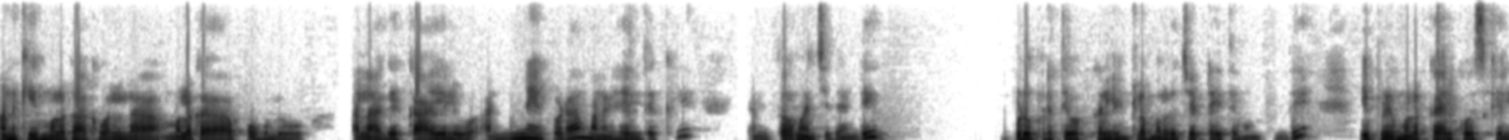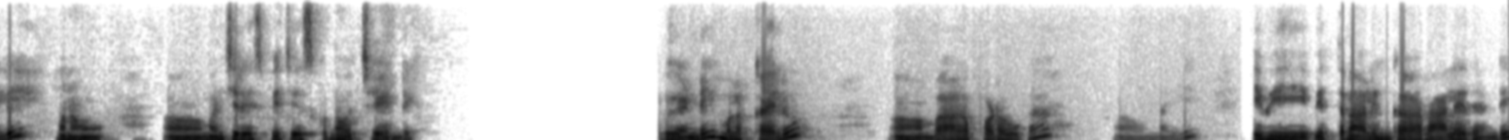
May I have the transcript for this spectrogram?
మనకి ములగాకు వల్ల ములగ పువ్వులు, అలాగే కాయలు అన్నీ కూడా మన హెల్త్‌కి ఎంతో మంచిదండి. ఇప్పుడు ప్రతి ఒక్కళ్ళ ఇంట్లో ములగ చెట్టు అయితే ఉంటుంది. ఇప్పుడు ఈ ములక్కాయలు కోసుకెళ్ళి మనం మంచి రెసిపీ చేసుకుందాం వచ్చేయండి. ఇవిగండి ములక్కాయలు బాగా పొడవుగా ఉన్నాయి. ఇవి విత్తనాలు ఇంకా రాలేదండి.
